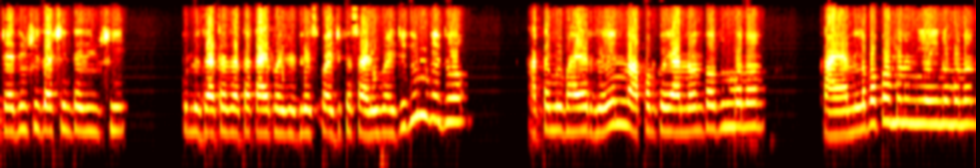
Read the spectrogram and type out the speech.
ज्या दिवशी जाशील त्या दिवशी. तुला जाता जाता काय पाहिजे ड्रेस पाहिजे का साडी पाहिजे घेऊन घेजो आता मी बाहेर जाईन ना आपण काही आणत अजून म्हणून. काय आणलं बाबा म्हणून येईन म्हणून.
